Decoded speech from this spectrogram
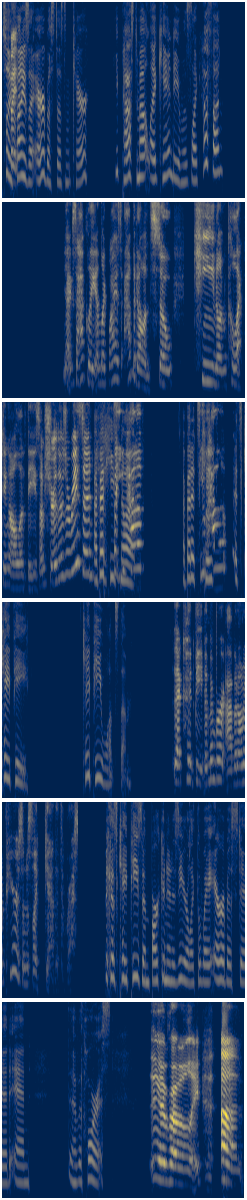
So But- funny is that Erebus doesn't care. He passed him out like candy and was like, "Have fun." Yeah, exactly. And like, why is Abaddon so keen on collecting all of these? I'm sure there's a reason. I bet he's but you not. have, I bet it's you K- have. it's KP. KP wants them. That could be. But remember, Abaddon appears and is like, gather the rest. because KP's been barking in his ear like the way Erebus did and uh, with Horus. Yeah, probably. Um,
